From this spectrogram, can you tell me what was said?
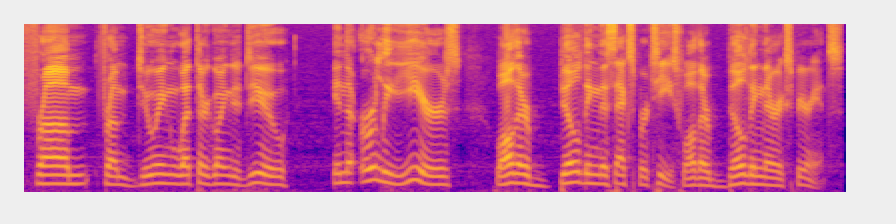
from from doing what they're going to do in the early years while they're building this expertise, while they're building their experience.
